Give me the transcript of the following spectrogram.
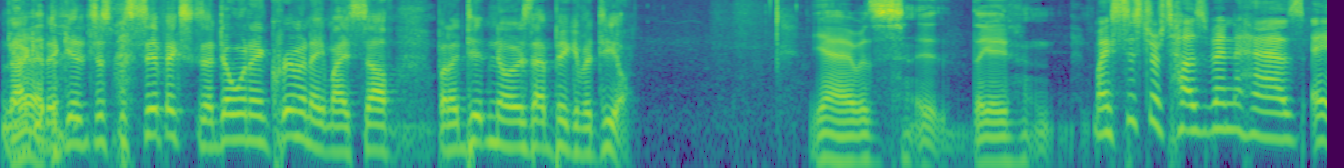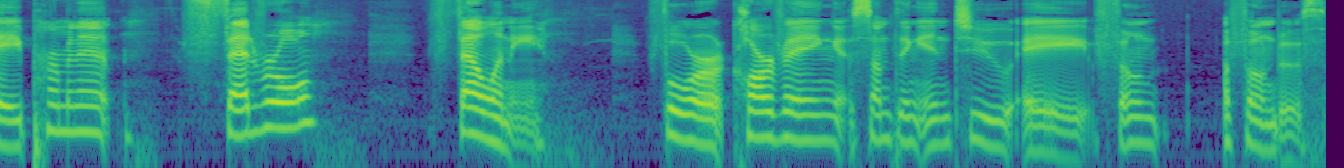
Not Good. gonna get into specifics because I don't want to incriminate myself, but I didn't know it was that big of a deal. Yeah, it was. It, they. My sister's husband has a permanent federal felony for carving something into a phone a phone booth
